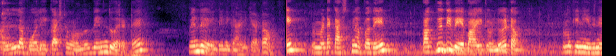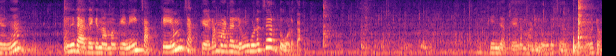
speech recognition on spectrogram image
നല്ലപോലെ ഈ കഷ്ണങ്ങളൊന്ന് വെന്ത് വരട്ടെ. വെന്ത് കഴിഞ്ഞിട്ട് ഇനി കാണിക്കാം കേട്ടോ. നമ്മുടെ കഷ്ണം ഇപ്പോൾ അതേ പകുതി വേവായിട്ടുണ്ട് കേട്ടോ. നമുക്കിനി ഇതിനെ അങ്ങ് ഇതിന്റെ അകത്തേക്ക് നമുക്കിനി ചക്കയും ചക്കയുടെ മടലും കൂടെ ചേർത്ത് കൊടുക്കാം. ചക്കയും ചക്കയുടെ മടലും കൂടെ ചേർത്ത് കൊടുക്കാം കേട്ടോ.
